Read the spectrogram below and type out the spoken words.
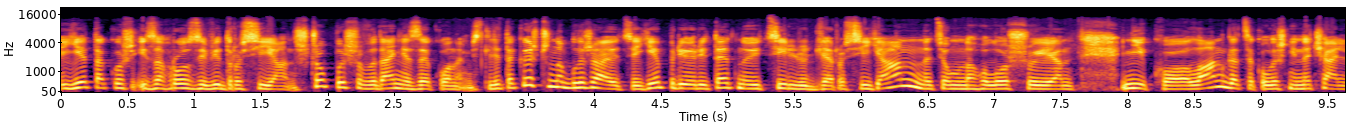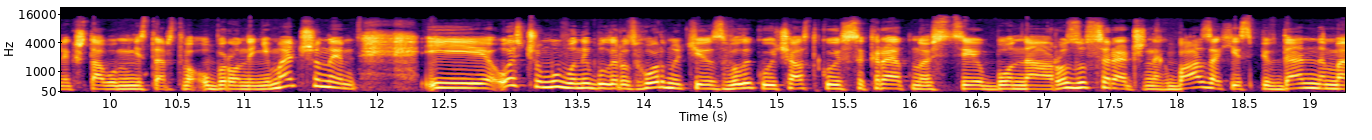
є також і загрози від росіян. Що пише видання The Economist? Літаки, що наближаються, є пріоритетною ціллю для росіян. На цьому наголошує Ніко Ланга, це колишній начальник штабу Міністерства оборони Німеччини. І ось чому вони були розгорнуті з великою часткою секретності, бо на розосереджених базах із південними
